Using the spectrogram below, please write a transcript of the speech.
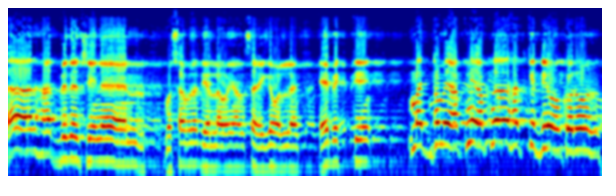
তার হাত বেঁধেছিলেন। মুসাব রাদিয়াল্লাহু ওই আনসারীকে বললেন এই ব্যক্তি, মাধ্যমে আপনি আপনার হাতকে দৃঢ় করুন।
